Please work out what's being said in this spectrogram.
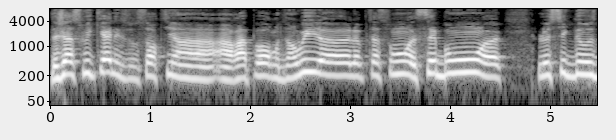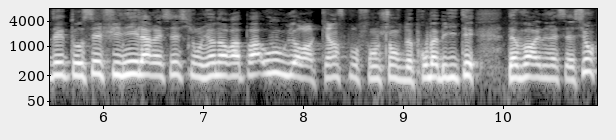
Déjà ce week-end, ils ont sorti un, rapport en disant oui, euh, de toute façon, c'est bon. Euh, le cycle de hausse des taux, c'est fini, la récession, il n'y en aura pas, ou il y aura 15% de chance de probabilité d'avoir une récession.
